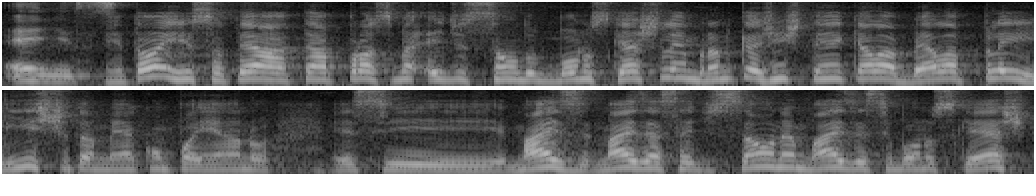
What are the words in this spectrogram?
É isso. Então é isso, até a, até a próxima edição do Bônus Cast. Lembrando que a gente tem aquela bela playlist também acompanhando esse mais, mais essa edição, né? Mais esse Bônus Cast,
